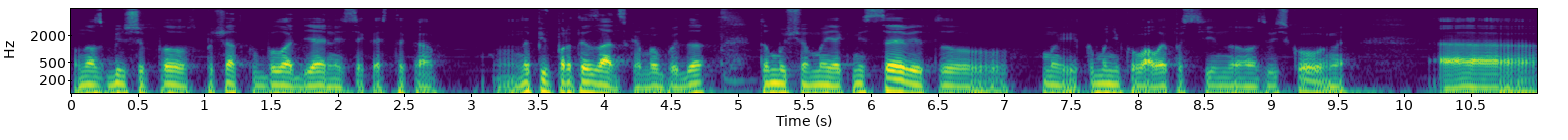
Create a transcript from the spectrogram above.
У нас більше спочатку була діяльність якась така напівпартизанська, мабуть, да? тому що ми, як місцеві, то ми комунікували постійно з військовими, е,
